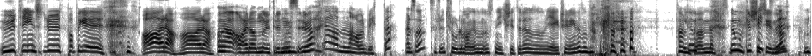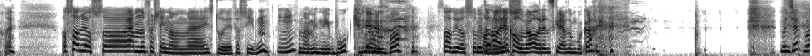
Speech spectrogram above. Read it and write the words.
Utrydningstruet papegøyer. Ara, ara. Å ja, den utrydningstrua. Ja, den har vel blitt det. Er det sant? Det er så utrolig mange sånne snikskyttere, sånne jegertvillingene, som å livet av mennesker. Du må ikke skyte da. Og så hadde vi også, ja, men først er innom eh, historier fra Syden, Mm. som er min nye bok, som jeg jobber på, så hadde vi også Vet du, Are Magnus. Kalve har allerede skrevet om boka. Men kjør på,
